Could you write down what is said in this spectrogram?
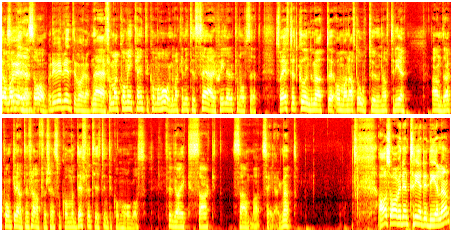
ja, man blir en Saab. Och det vill vi inte vara. Nej, för man kommer, kan inte komma ihåg det, man kan inte särskilja det på något sätt. Så efter ett kundmöte, om man haft oturen haft tre andra konkurrenter framför sig, så kommer man definitivt inte komma ihåg oss. För vi har exakt samma säljargument. Ja, så har vi den tredje delen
